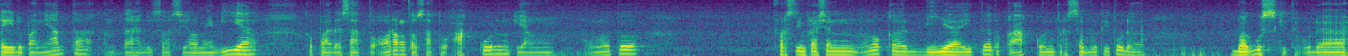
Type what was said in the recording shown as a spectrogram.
kehidupan nyata entah di sosial media kepada satu orang atau satu akun yang lo tuh first impression lo ke dia itu atau ke akun tersebut itu udah bagus gitu. Udah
